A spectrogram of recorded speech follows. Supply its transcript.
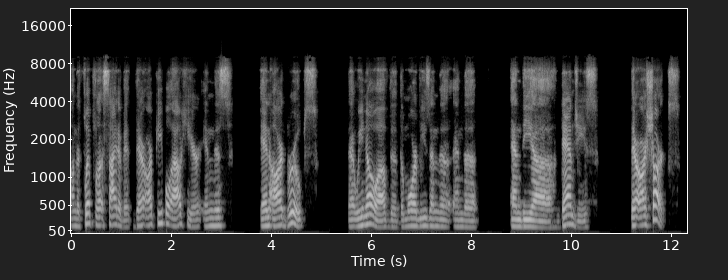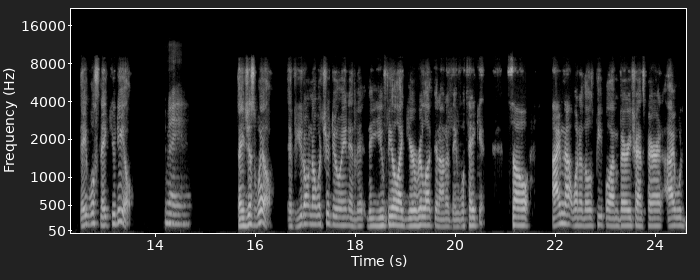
on the flip side of it, there are people out here in this in our groups that we know of, the the Morbies and the and the and the uh Damjis, there are sharks. They will snake your deal. right. They just will. If you don't know what you're doing and that that you feel like you're reluctant on it, they will take it. So I'm not one of those people. I'm very transparent. I would,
